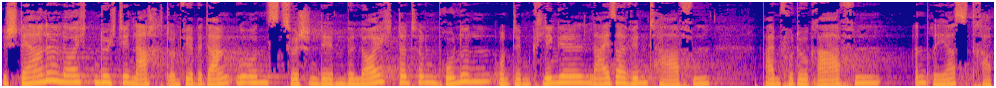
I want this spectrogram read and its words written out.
Die Sterne leuchten durch die Nacht und wir bedanken uns zwischen dem beleuchteten Brunnen und dem Klingeln leiser Windhafen beim Fotografen Andreas Trapp.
